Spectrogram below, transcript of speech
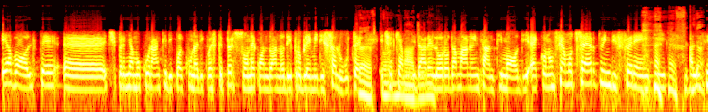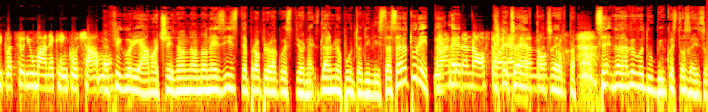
e a volte eh, ci prendiamo cura anche di qualcuna di queste persone quando hanno dei problemi di salute certo, e cerchiamo immagino. di dare loro da mano in tanti modi. Ecco, non siamo certo indifferenti alle situazioni umane che incrociamo. Eh, figuriamoci, non, non, non, esiste proprio la questione dal mio punto di vista. Sara Turetta. Neanche eh, dal nostro, eh, certo, dal nostro. certo. Se, non avevo dubbi in questo senso,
